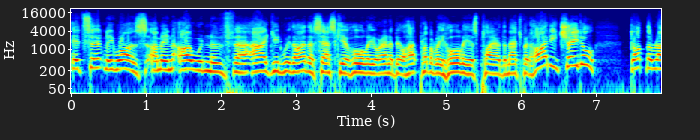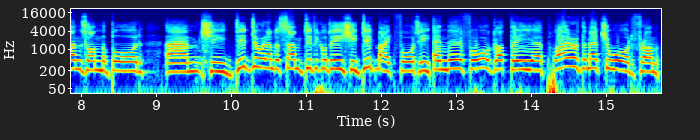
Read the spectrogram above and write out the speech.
It certainly was. I mean, I wouldn't have uh, argued with either Saskia Horley or Annabelle Hutt, probably Horley as player of the match, but Heidi Cheadle got the runs on the board. Um, she did do it under some difficulty. She did make 40 and therefore got the uh, Player of the Match award from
